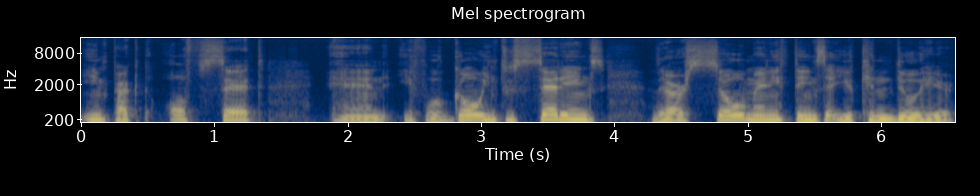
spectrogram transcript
impact offset. And if we go into settings, there are so many things that you can do here.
